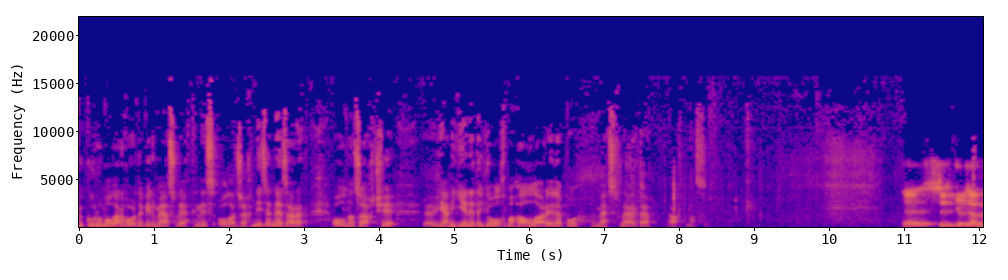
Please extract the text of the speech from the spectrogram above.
bir qurum olaraq orada bir məsuliyyətiniz olacaq. Necə nəzarət olunacaq ki, e, yəni yenə də yoluxma halları elə bu məscidlərdə artmasın? Siz gözəl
